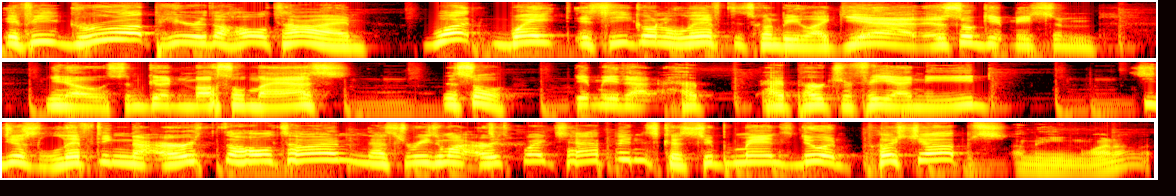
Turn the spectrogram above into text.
If he grew up here the whole time, what weight is he going to lift? It's going to be like, yeah, this will get me some, you know, some good muscle mass. This will get me that hypertrophy I need. Is he just lifting the earth the whole time? That's the reason why earthquakes happens because Superman's doing push-ups. I mean, why not?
